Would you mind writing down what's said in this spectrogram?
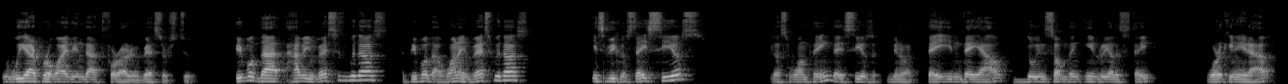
we are providing that for our investors too. People that have invested with us, the people that want to invest with us, it's because they see us. That's one thing. They see us, you know, day in, day out, doing something in real estate, working it out,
